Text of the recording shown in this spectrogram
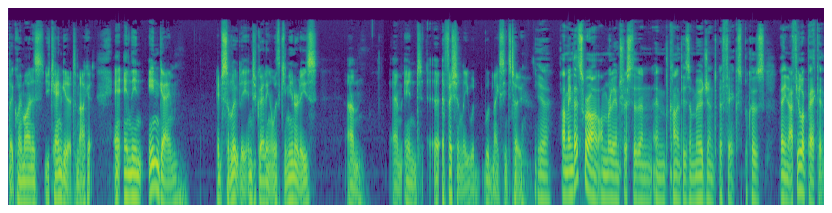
Bitcoin miners, you can get it to market. And, and then in game, absolutely integrating it with communities um, um, and uh, efficiently would, would make sense too. Yeah. I mean, that's where I'm really interested in, in kind of these emergent effects because, you know, if you look back at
